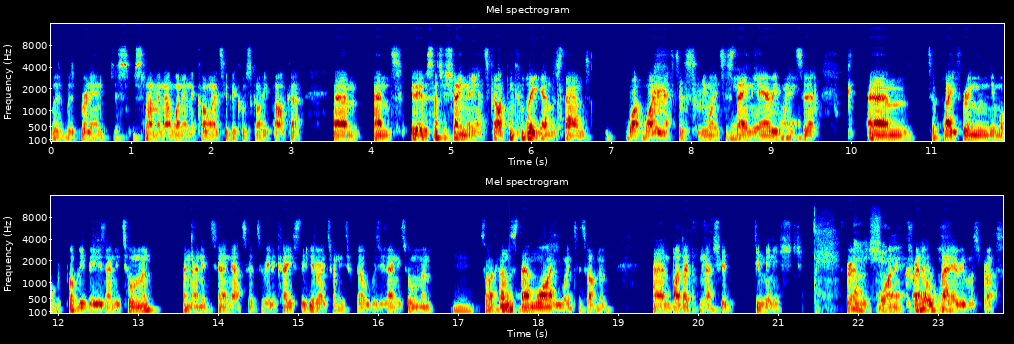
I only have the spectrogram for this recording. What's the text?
was was brilliant. Just slamming that one in the corner, typical Scotty Parker. Um, and it, it was such a shame that he had to go. I can completely understand what, why he left us. He wanted to stay in the area. He wanted to um, to play for England in what would probably be his only tournament. And, and it turned out to, to be the case that Euro 2012 was his only tournament. Mm. So I can understand why he went to Tottenham, um, but I don't think that should diminish from No, what an incredible player he was for us.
